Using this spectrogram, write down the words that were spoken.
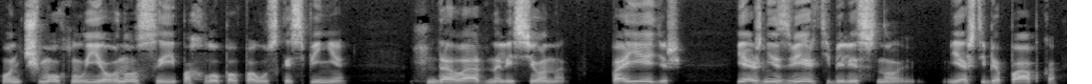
Он чмокнул ее в нос и похлопал по узкой спине. «Да ладно, лисенок, поедешь. Я ж не зверь тебе лесной, я ж тебе папка», —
